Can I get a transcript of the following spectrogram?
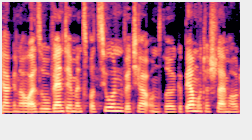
Ja, genau. Also während der Menstruation wird ja unsere Gebärmutterschleimhaut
